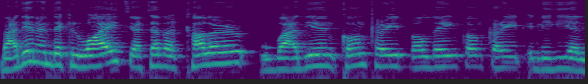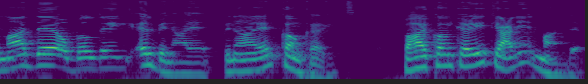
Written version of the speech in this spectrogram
بعدين عندك الوايت يعتبر color وبعدين concrete building concrete اللي هي المادة وbuilding البناية بناية concrete فهاي concrete يعني المادة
